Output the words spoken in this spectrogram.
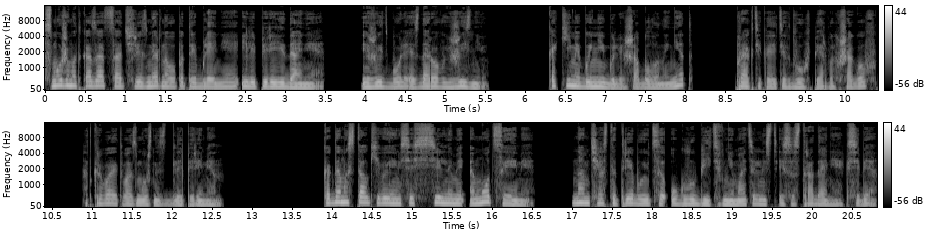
Сможем отказаться от чрезмерного потребления или переедания и жить более здоровой жизнью. Какими бы ни были шаблоны «нет», практика этих двух первых шагов открывает возможность для перемен. Когда мы сталкиваемся с сильными эмоциями, нам часто требуется углубить внимательность и сострадание к себе.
